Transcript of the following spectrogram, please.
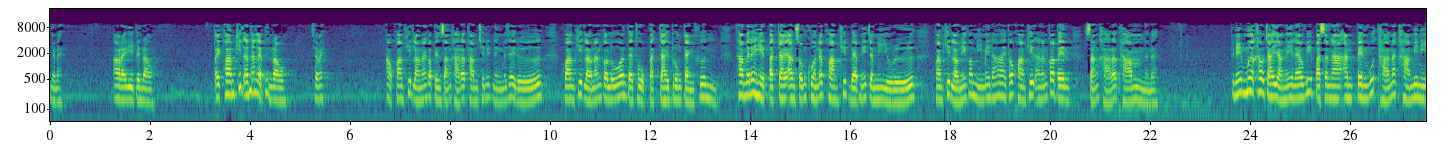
เนี่ยนะอะไรดีเป็นเราไอความคิดอันนั้นแหละเป็นเราใช่ไหมเอาความคิดเหล่านั้นก็เป็นสังขารธรรมชนิดหนึ่งไม่ใช่หรือ ความคิดเหล่านั้นก็ล้วน แต่ถูกปัจจัยปรุงแต่งขึ้น ถ้าไม่ได้เหตุปัจจัยอันสมควรและความคิดแบบนี้จะมีอยู่หรือ ความคิดเหล่านี้ก็มีไม่ได้ เพราะความคิดอันนั้นก็เป็นสังขารธรรมเนี่ยนะทีนี้เมื่อเข้าใจอย่างนี้แล้ววิปัสนาอันเป็นวุฒานคามินี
